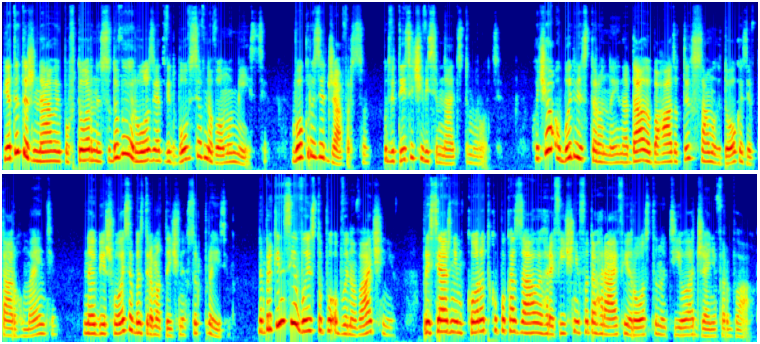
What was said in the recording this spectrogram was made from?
П'ятитижневий повторний судовий розгляд відбувся в новому місці в окрузі Джеферсон у 2018 році. Хоча обидві сторони надали багато тих самих доказів та аргументів, не обійшлося без драматичних сюрпризів. Наприкінці виступу обвинувачення присяжнім коротко показали графічні фотографії розтину тіла Дженніфер Благ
